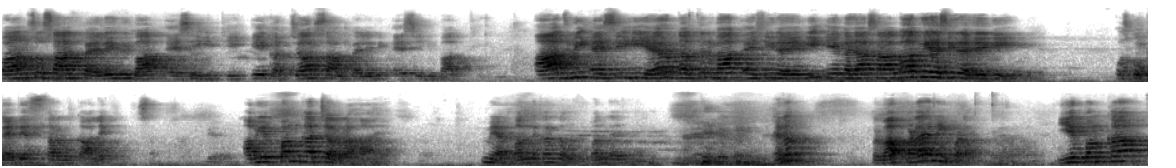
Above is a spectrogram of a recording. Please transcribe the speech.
500 साल पहले भी बात ऐसी ही थी, एक हज़ार साल पहले भी ऐसी ही बात थी। आज भी ऐसी ही है और दस दिन बाद ऐसी रहेगी, एक हज़ार साल बाद भी ऐसी रहेगी। उसको कहते हैं सर्वकालिक अब ये पंखा चल रहा है। मैं बंद कर दू, बंद है। है ना? प्रभाव पड़ा या नहीं पड़ा ये पंखा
